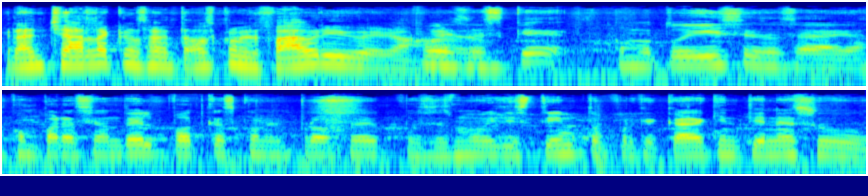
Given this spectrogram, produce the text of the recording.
gran charla que nos aventamos con el Fabri, güey? No, Pues es que, como tú dices, o sea, a comparación del podcast con el profe, pues es muy distinto porque cada quien tiene su...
